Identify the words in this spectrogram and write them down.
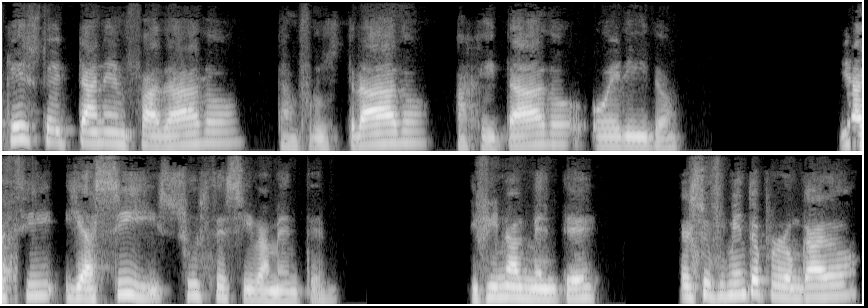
qué estoy tan enfadado, tan frustrado, agitado o herido? Y así, y así sucesivamente. Y finalmente, el sufrimiento prolongado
